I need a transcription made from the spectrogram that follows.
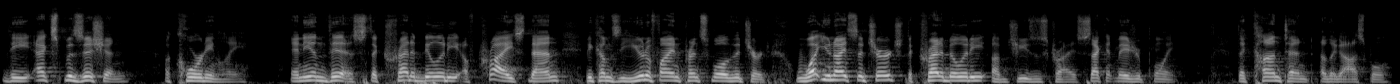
the exposition accordingly. And in this, the credibility of Christ then becomes the unifying principle of the church. What unites the church? The credibility of Jesus Christ. Second major point the content of the gospel.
